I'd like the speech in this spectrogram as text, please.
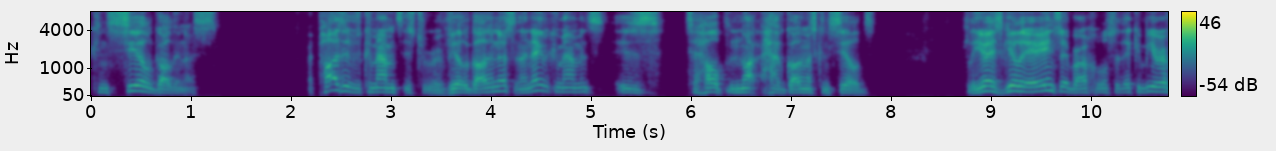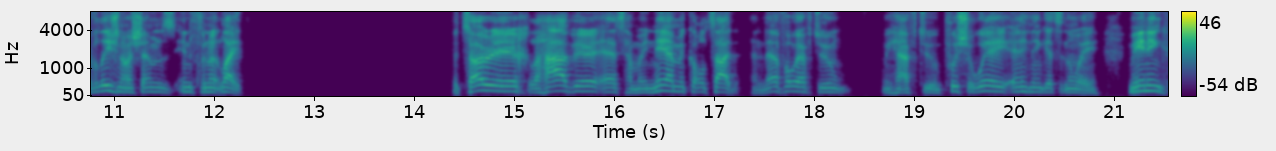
conceal godliness. The positive commandments is to reveal godliness, and the negative commandments is to help not have godliness concealed. So there can be a revelation of Hashem's infinite light. And therefore we have to we have to push away anything gets in the way. Meaning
